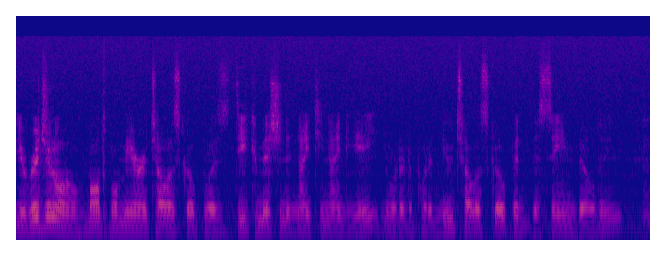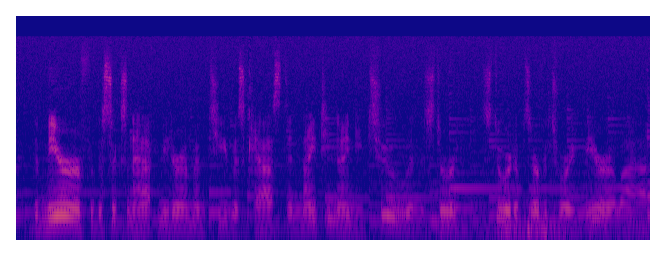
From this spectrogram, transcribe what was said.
The original multiple mirror telescope was decommissioned in 1998 in order to put a new telescope in the same building. The mirror for the six and a half meter MMT was cast in 1992 in the Steward Observatory Mirror Lab,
